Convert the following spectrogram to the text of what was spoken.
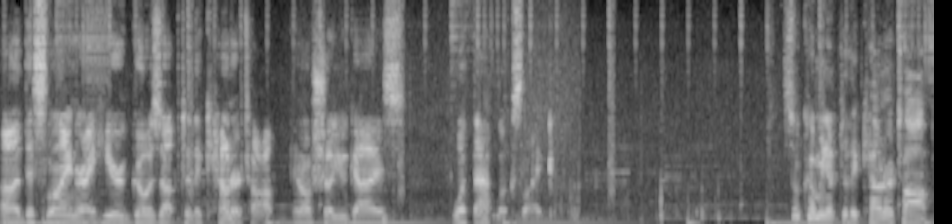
uh, this line right here goes up to the countertop and I'll show you guys what that looks like. So coming up to the countertop,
